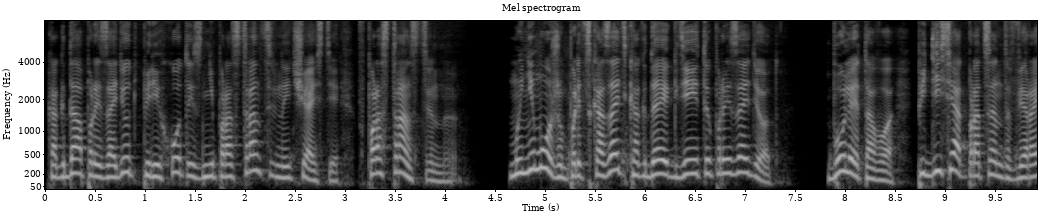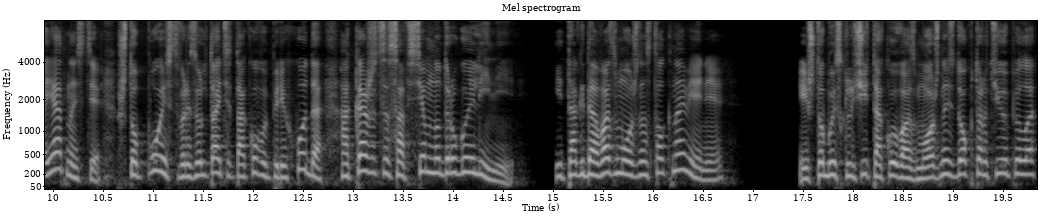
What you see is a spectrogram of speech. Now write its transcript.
когда произойдет переход из непространственной части в пространственную. Мы не можем предсказать, когда и где это произойдет. Более того, 50% вероятности, что поезд в результате такого перехода окажется совсем на другой линии, и тогда возможно столкновение. И чтобы исключить такую возможность, доктор Тьюпела,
